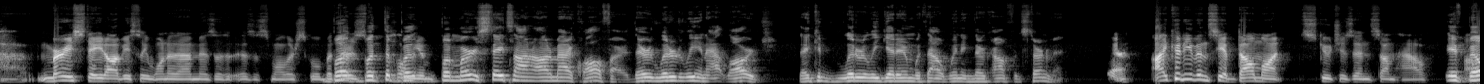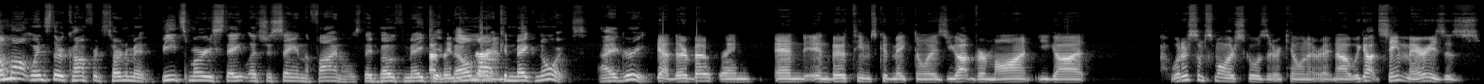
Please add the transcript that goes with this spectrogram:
Murray State, obviously, one of them is a, is a smaller school, but but but, the, but, of, but Murray State's not an automatic qualifier. They're literally an at large. They could literally get in without winning their conference tournament. Yeah. I could even see if Belmont scooches in somehow. If um, Belmont wins their conference tournament, beats Murray State, let's just say in the finals, they both make yeah, it. Belmont can make noise. I agree. Yeah, they're both in, and and both teams could make noise. You got Vermont. You got what are some smaller schools that are killing it right now? We got St. Mary's is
